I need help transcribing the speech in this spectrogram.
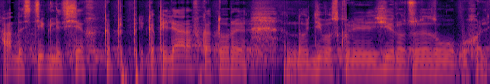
а достигли всех капилляров, которые деваскуляризируют вот эту опухоль.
